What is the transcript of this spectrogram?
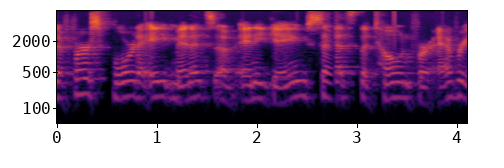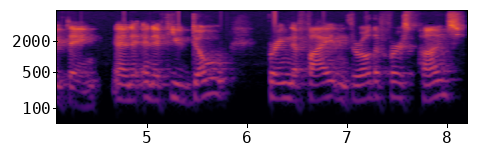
the first four to eight minutes of any game sets the tone for everything. And and if you don't bring the fight and throw the first punch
